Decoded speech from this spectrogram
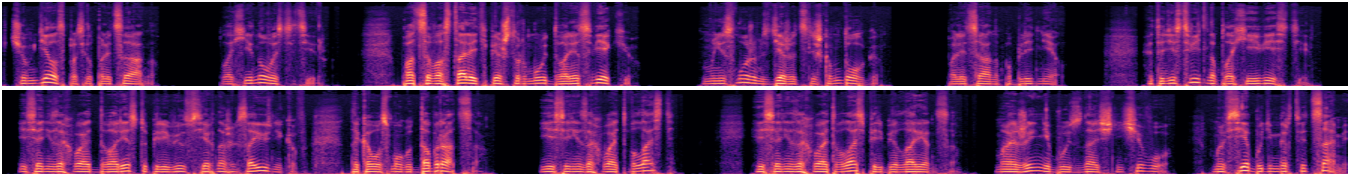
«В чем дело?» – спросил полицианов. Плохие новости, Тир. Пацы восстали и теперь штурмуют дворец Векью. Мы не сможем сдерживать слишком долго. Полициано побледнел. Это действительно плохие вести. Если они захватят дворец, то перебьют всех наших союзников, до кого смогут добраться. Если они захватят власть... Если они захватят власть, перебил Лоренцо, моя жизнь не будет значить ничего. Мы все будем мертвецами.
